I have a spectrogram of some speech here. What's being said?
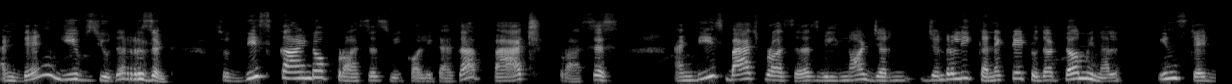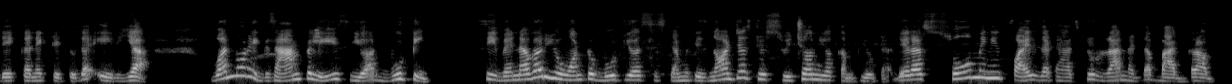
and then gives you the result. So this kind of process we call it as a batch process and these batch process will not gen generally connected to the terminal instead they connected to the area. One more example is your booting. See, whenever you want to boot your system, it is not just to switch on your computer. There are so many files that has to run at the background.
